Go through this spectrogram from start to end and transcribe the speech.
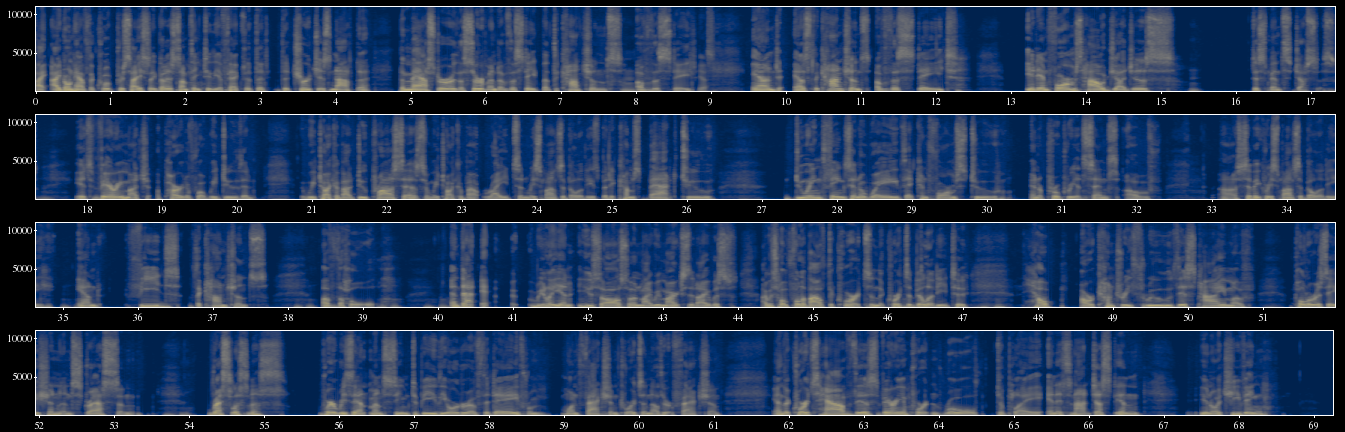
I, I don't have the quote precisely, but it's something to the effect that the, the church is not the, the master or the servant of the state, but the conscience mm-hmm. of the state. Yes. And as the conscience of the state, it informs how judges mm. dispense justice. Mm-hmm. It's very much a part of what we do that we talk about due process and we talk about rights and responsibilities, but it comes back to doing things in a way that conforms to an appropriate sense of uh, civic responsibility mm-hmm. and feeds the conscience mm-hmm. of the whole. Mm-hmm. mm-hmm. And that eh, really, and you saw also in my remarks that I was I was hopeful about the courts and the courts' mm-hmm. ability to mm-hmm. Help our country through this time of polarization and stress and restlessness where resentments seem to be the order of the day from one faction towards another faction. And the courts have this very important role to play. And it's not just in, you know, achieving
